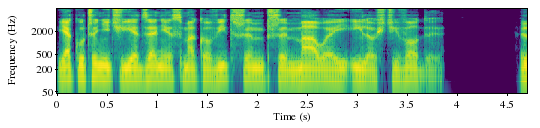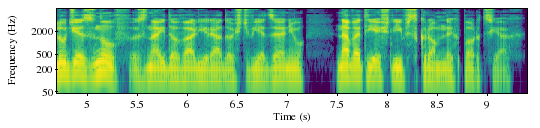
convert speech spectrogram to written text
jak uczynić jedzenie smakowitszym przy małej ilości wody. Ludzie znów znajdowali radość w jedzeniu, nawet jeśli w skromnych porcjach.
